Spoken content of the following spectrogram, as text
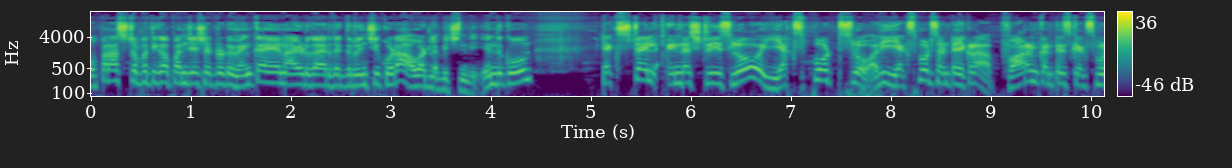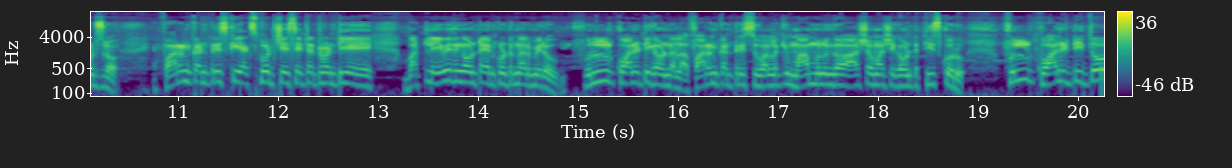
ఉపరాష్ట్రపతిగా పనిచేసినటువంటి వెంకయ్య నాయుడు గారి దగ్గర నుంచి కూడా అవార్డు లభించింది. ఎందుకు? టెక్స్టైల్ ఇండస్ట్రీస్లో ఎక్స్పోర్ట్స్లో అది ఎక్స్పోర్ట్స్ అంటే ఇక్కడ ఫారెన్ కంట్రీస్కి ఎక్స్పోర్ట్స్లో. ఫారెన్ కంట్రీస్కి ఎక్స్పోర్ట్ చేసేటటువంటి బట్టలు ఏ విధంగా ఉంటాయి అనుకుంటున్నారు మీరు? ఫుల్ క్వాలిటీగా ఉండాలి? ఫారెన్ కంట్రీస్ వాళ్ళకి మామూలుగా ఆషామాషిగా ఉంటే తీసుకోరు. ఫుల్ క్వాలిటీతో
